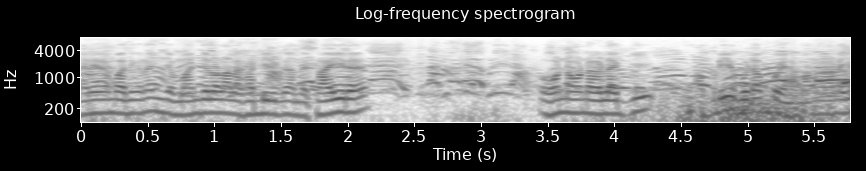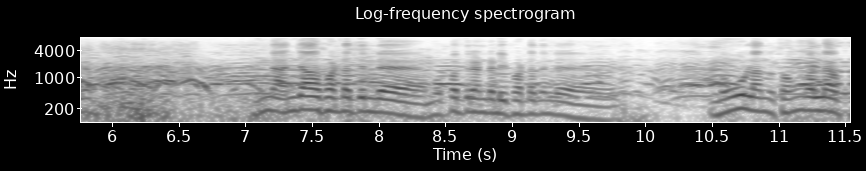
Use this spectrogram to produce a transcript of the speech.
அதே நேரம் பார்த்தீங்கன்னா இந்த மஞ்சள் நல்லா கட்டியிருக்கிற அந்த கயிறை ஒன்று ஒன்று விளக்கி அப்படியே விட போயிடும் அங்கே நினைக்கிறேன். இந்த அஞ்சாவது பட்டத்தின் முப்பத்தி ரெண்டு அடி பட்டத்தின் நூல் அந்த தொங்கலில்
